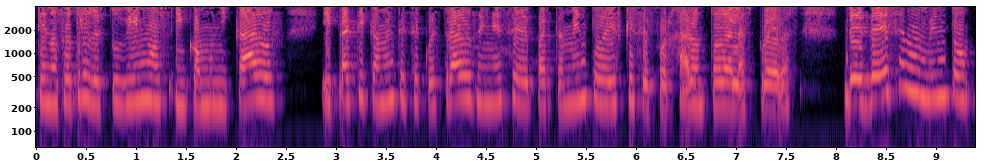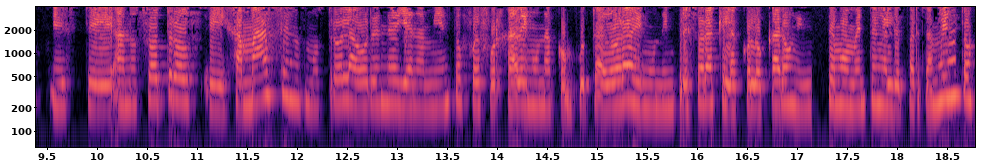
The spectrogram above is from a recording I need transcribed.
que nosotros estuvimos incomunicados, y prácticamente secuestrados en ese departamento es que se forjaron todas las pruebas. Desde ese momento, este, a nosotros eh, jamás se nos mostró la orden de allanamiento, fue forjada en una computadora, en una impresora que la colocaron en ese momento en el departamento,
